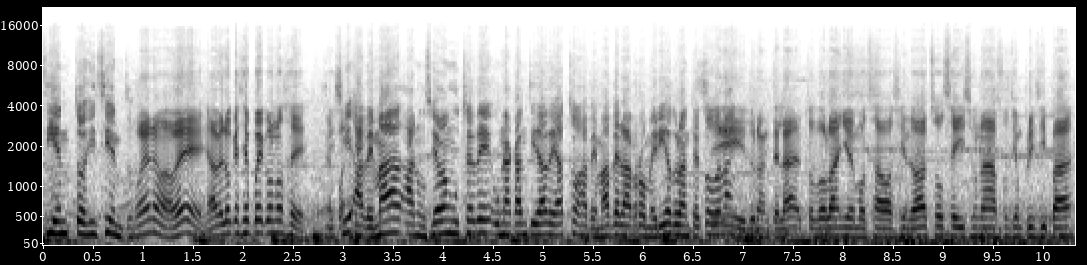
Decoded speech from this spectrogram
cientos y cientos. Bueno, a ver, a ver lo que se puede conocer. Sí, sí, además anunciaban ustedes una cantidad de actos, además de la romería durante todo el Sí, año. durante la- todo el año hemos estado haciendo actos, se hizo una función principal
